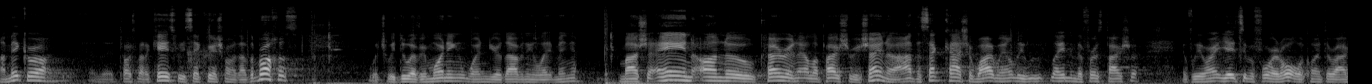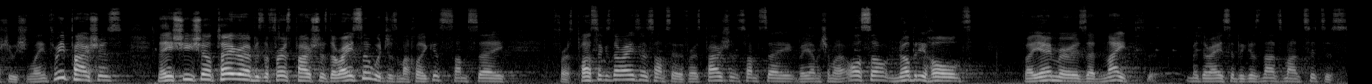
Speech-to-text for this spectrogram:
hamikra. It talks about a case we say Kriya without the brachos, which we do every morning when you're davening late minyan. Masha ein anu kairin ela parsha rishayna. Ah, the second kasha, why we only laying in the first parsha? If we weren't Yetzi before at all, according to Rashi, we should learn three parshas. Neishi shel Torah is the first parsha of the Raisa, which is Machlekes. Some say the first pasuk is the Raisa, some say the first parsha, some say Vayam Shema. Also, nobody holds Vayemer is at night midaraisa because not zman tzitzis.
